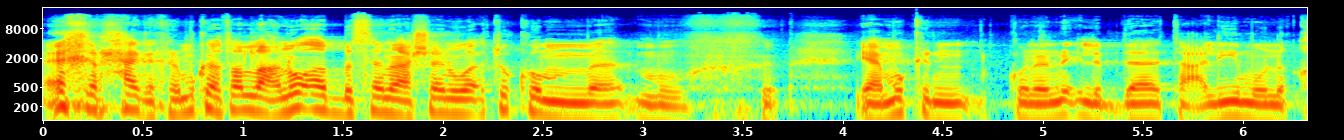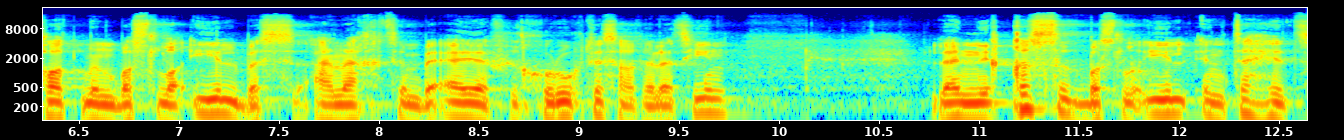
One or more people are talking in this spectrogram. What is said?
آخر حاجة كان ممكن أطلع نقط بس أنا عشان وقتكم م... يعني ممكن كنا نقلب ده تعليم ونقاط من بصلائيل بس أنا أختم بآية في خروج 39 لأن قصة بصلائيل انتهت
